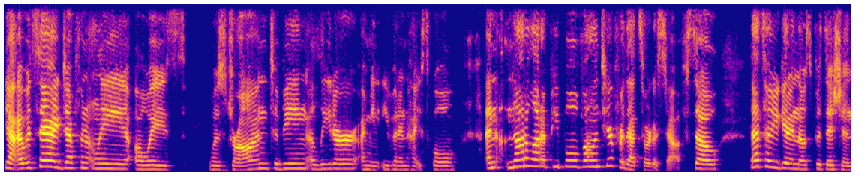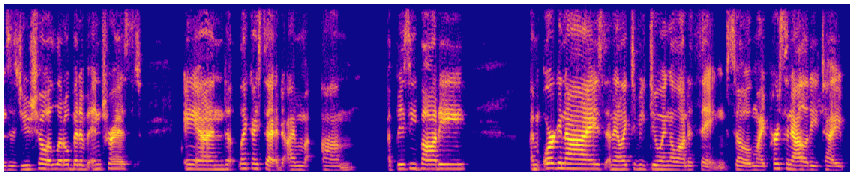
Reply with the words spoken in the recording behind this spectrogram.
Yeah, I would say I definitely always was drawn to being a leader. I mean, even in high school, and not a lot of people volunteer for that sort of stuff. So that's how you get in those positions is you show a little bit of interest. And like I said, I'm um, a busybody. I'm organized and I like to be doing a lot of things. So my personality type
